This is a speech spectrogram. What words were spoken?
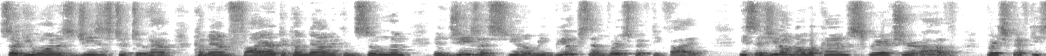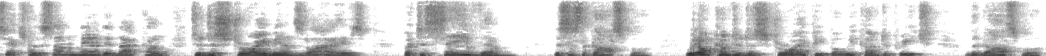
so do you want us, Jesus, to, to have command fire to come down and consume them? And Jesus, you know, rebukes them, verse 55. He says, You don't know what kind of spirit you're of. Verse 56 For the Son of Man did not come to destroy men's lives, but to save them. This is the gospel. We don't come to destroy people, we come to preach the gospel.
